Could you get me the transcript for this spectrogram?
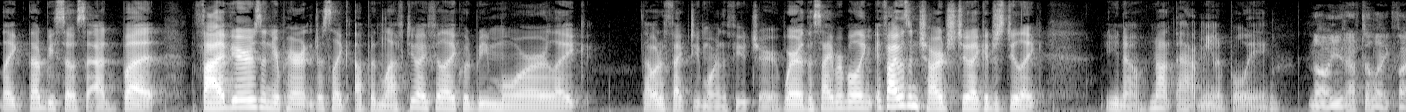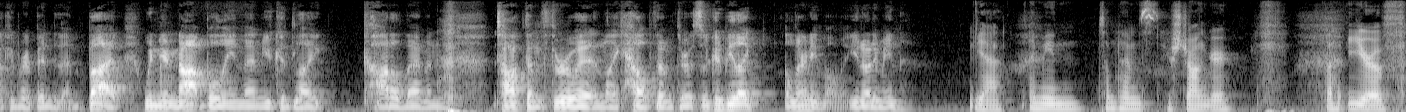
like that'd be so sad. But five years and your parent just like up and left you, I feel like would be more like that would affect you more in the future. Where the cyberbullying, if I was in charge too, I could just do like, you know, not that mean of bullying. No, you'd have to like fucking rip into them. But when you're not bullying them, you could like coddle them and talk them through it and like help them through it. So it could be like a learning moment. You know what I mean? Yeah, I mean, sometimes you're stronger. The year of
